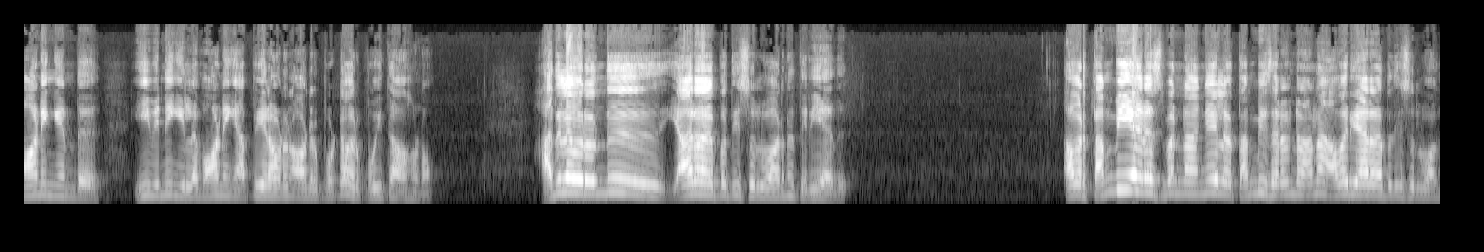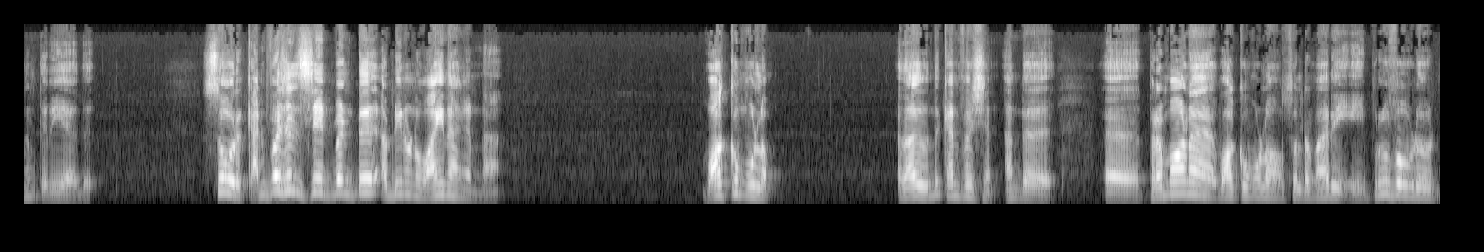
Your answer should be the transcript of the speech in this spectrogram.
மார்னிங் அண்டு ஈவினிங் இல்லை மார்னிங் அப்பியர் ஆகணும்னு ஆர்டர் போட்டால் அவர் போய் தான் ஆகணும். அதில் அவர் வந்து யாரை பற்றி சொல்லுவார்னு தெரியாது. அவர் தம்பியை அரெஸ்ட் பண்ணாங்க இல்லை தம்பி சரண்டர் ஆனால் அவர் யாரை பற்றி சொல்லுவாங்கன்னு தெரியாது. ஸோ ஒரு கன்ஃபஷன் ஸ்டேட்மெண்ட்டு அப்படின்னு ஒன்று வாங்கினாங்கன்னா வாக்குமூலம் அதாவது வந்து கன்ஃபெஷன் அந்த பிரமாண வாக்குமூலம் சொல்கிற மாதிரி ப்ரூஃப் ஆஃப் டவுட்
